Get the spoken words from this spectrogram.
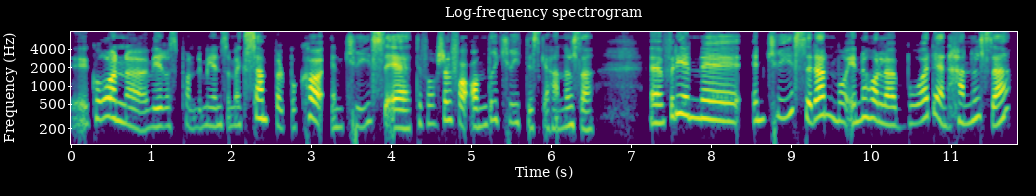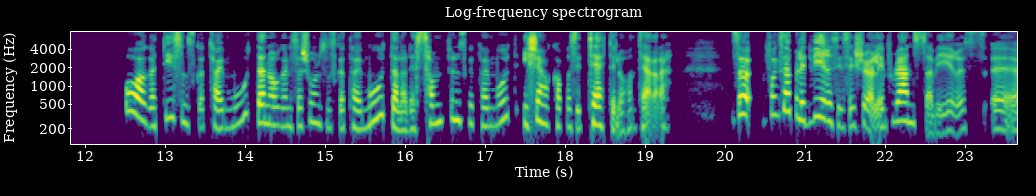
koronaviruspandemien som eksempel på hva en krise er, til forskjell fra andre kritiske hendelser. Eh, fordi en, eh, en krise den må inneholde både en hendelse og at de som skal ta imot, den organisasjonen som skal ta imot, eller det samfunnet som skal ta imot, ikke har kapasitet til å håndtere det. Så f.eks. et virus i seg sjøl, influensavirus eh,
